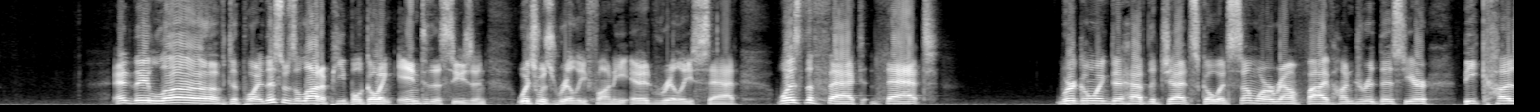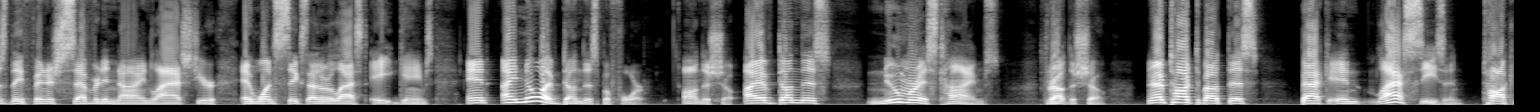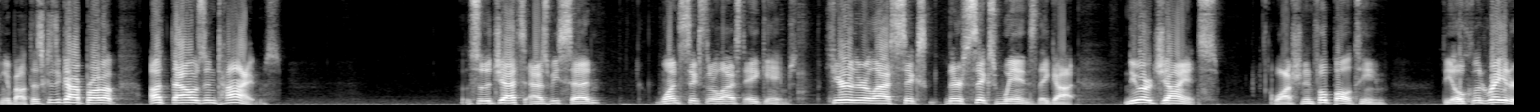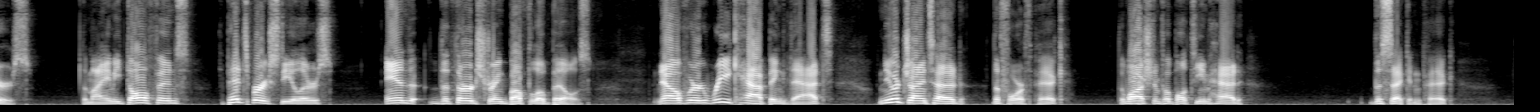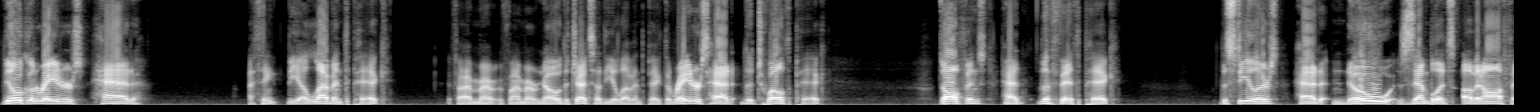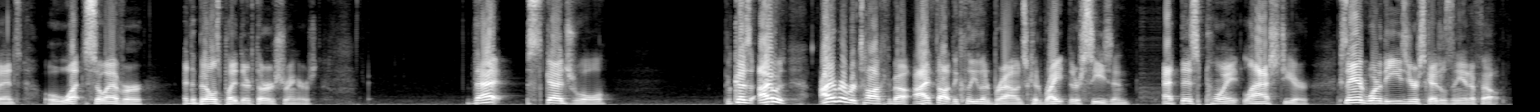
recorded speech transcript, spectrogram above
And they love to point. This was a lot of people going into the season which was really funny and really sad, was the fact that we're going to have the Jets going somewhere around 500 this year because they finished 7 and 9 last year and won 6 out of their last 8 games. And I know I've done this before on the show. I have done this numerous times throughout the show. And I've talked about this back in last season, talking about this because it got brought up a thousand times. So the Jets, as we said, won six of their last eight games. Here are their last six their six wins they got. New York Giants, Washington football team, the Oakland Raiders, the Miami Dolphins, the Pittsburgh Steelers, and the third string Buffalo Bills. Now, if we're recapping that, New York Giants had the fourth pick. The Washington football team had the second pick. The Oakland Raiders had, I think, the 11th pick. If I remember, if I remember, no, the Jets had the 11th pick. The Raiders had the 12th pick. Dolphins had the 5th pick. The Steelers had no semblance of an offense whatsoever, and the Bills played their third stringers. That schedule, because I was, I remember talking about, I thought the Cleveland Browns could write their season at this point last year because they had one of the easier schedules in the NFL.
